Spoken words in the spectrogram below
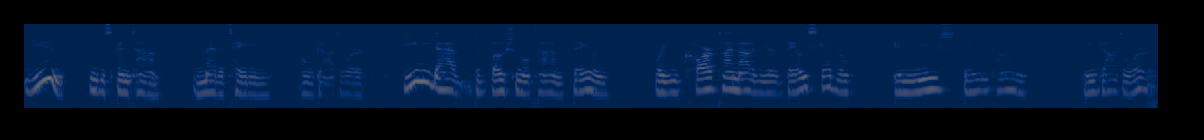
you need to spend time meditating on God's Word. You need to have devotional time daily where you carve time out of your daily schedule and you spend time in God's Word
